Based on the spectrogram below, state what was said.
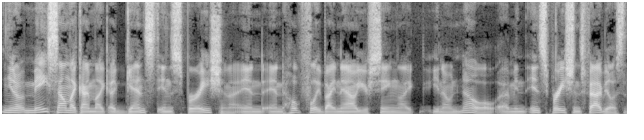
you know it may sound like i'm like against inspiration. And and hopefully by now you're seeing like you know no i mean inspiration's fabulous.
